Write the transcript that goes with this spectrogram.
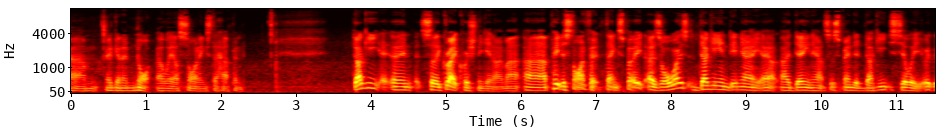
um, are going to not allow signings to happen. Dougie, and so great question again, Omar. Uh, Peter Steinfeld, thanks, Pete, as always. Dougie and Digne out, uh, Dean out suspended. Dougie, silly.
